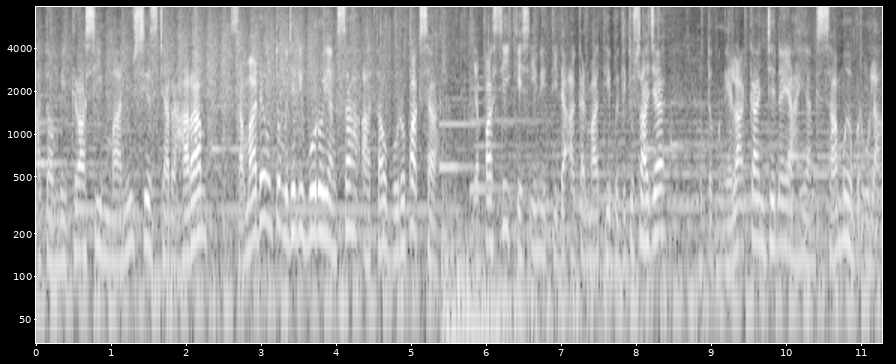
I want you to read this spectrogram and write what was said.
atau migrasi manusia secara haram sama ada untuk menjadi buruh yang sah atau buruh paksa. Yang pasti kes ini tidak akan mati begitu saja untuk mengelakkan jenayah yang sama berulang.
